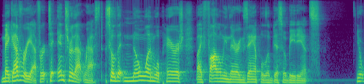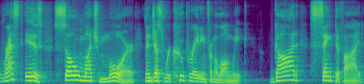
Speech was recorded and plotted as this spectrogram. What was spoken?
make every effort to enter that rest, so that no one will perish by following their example of disobedience. You know, rest is so much more than just recuperating from a long week. God sanctified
